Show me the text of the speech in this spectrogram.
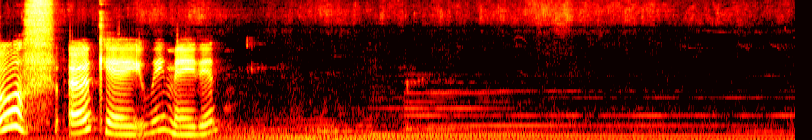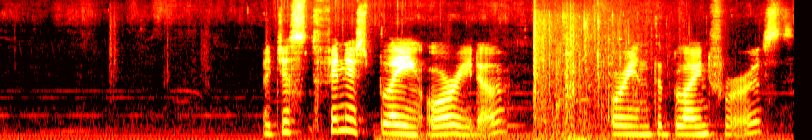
Oof, okay, we made it. I just finished playing Ori though. Ori and the Blind Forest.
